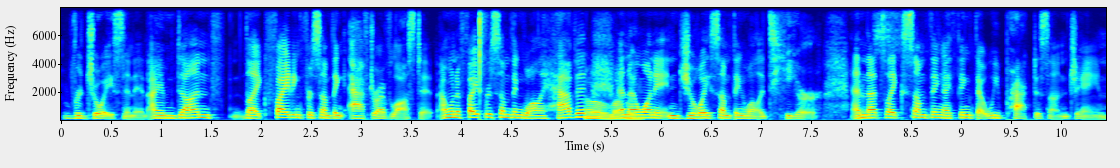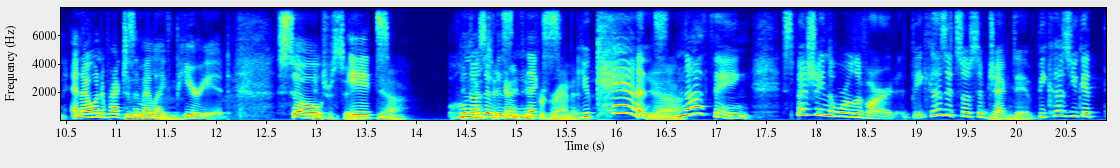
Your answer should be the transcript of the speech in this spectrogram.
rejoice in it. I am done f- like fighting for something after I've lost it. I want to fight for something while I have it, Oh, and I want to enjoy something while it's here. And that's like something I think that we practice on Jane, and I want to practice in my life. Period. So Hmm. Interesting. it's yeah. Who knows if this next you can't. Yeah. nothing. Especially in the world of art. Because it's so subjective. Mm-hmm. because you get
